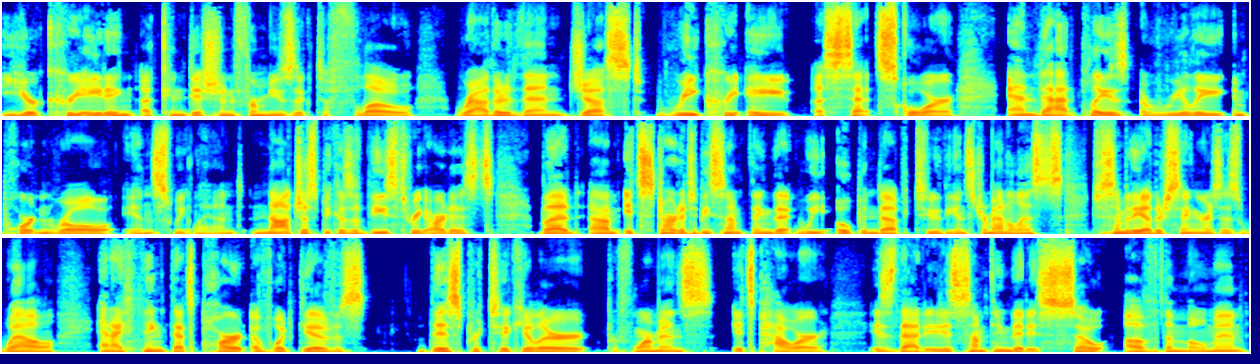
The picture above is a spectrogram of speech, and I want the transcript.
you're creating a condition for music to flow rather than just recreate a set score. And that plays a really important role in Sweet Land, not just because of these three artists, but um, it started to be something that we opened up to the instrumentalists, to some of the other singers as well. And I think that's part of what gives this particular performance its power is that it is something that is so of the moment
